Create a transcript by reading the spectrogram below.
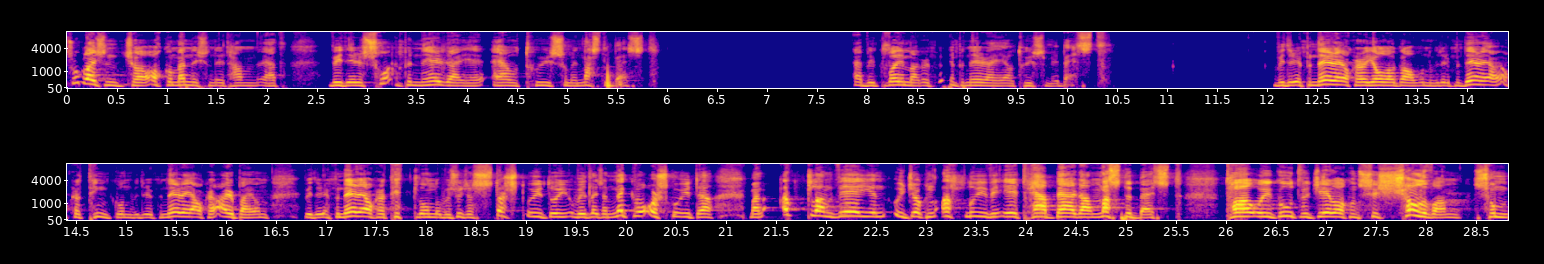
Trobleisen til okkur menneskene er han at vi er så imponera av tog som er nesten best. At vi glemmer gløymer imponera av tog som er best. Vi vil imponere i okra vi vil imponere i okra tinkun, vi vil imponere i arbeidun, vi vil imponere i titlun, og vi vil størst ut og vi vil leggja nekva orsku ut det, men allan vegin og jøkken alt vi er til bæra nastu best, ta og i god vil djeva okon sig sjálvan som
